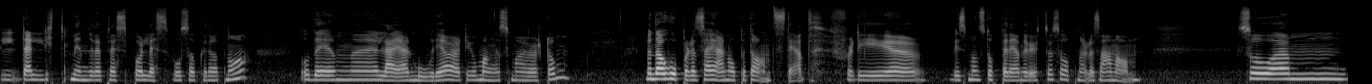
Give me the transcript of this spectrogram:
det er litt mindre press på Lesvos akkurat nå. Og den eh, leiren Moria er det jo mange som har hørt om. Men da hoper det seg gjerne opp et annet sted. Fordi uh, hvis man stopper en rute, så åpner det seg en annen. Så um,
